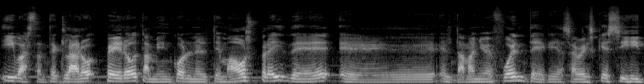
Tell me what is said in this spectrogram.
y bastante claro, pero también con el tema Osprey de eh, el tamaño de fuente, que ya sabéis que si,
